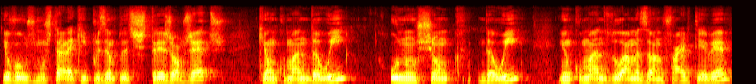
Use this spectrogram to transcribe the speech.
Eu vou-vos mostrar aqui, por exemplo, estes três objetos, que é um comando da Wii, o Nunchunk da Wii e um comando do Amazon Fire TV.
